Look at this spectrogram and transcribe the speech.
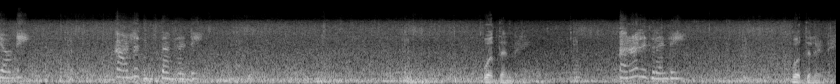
ఏమండి? కాళ్ళ దింపుతాను రండి. వద్దండి. పర్వాలేదు రండి. వద్దులేండి.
